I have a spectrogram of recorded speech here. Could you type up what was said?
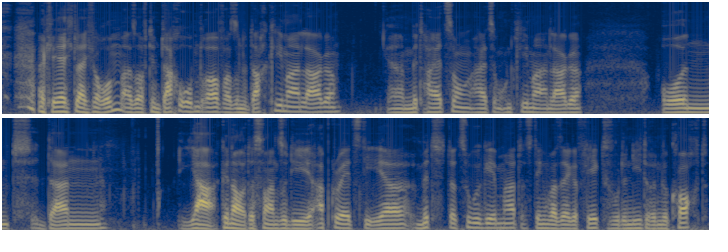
Erkläre ich gleich warum. Also auf dem Dach oben drauf war so eine Dachklimaanlage äh, mit Heizung, Heizung und Klimaanlage. Und dann, ja, genau, das waren so die Upgrades, die er mit dazugegeben hat. Das Ding war sehr gepflegt, es wurde nie drin gekocht.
